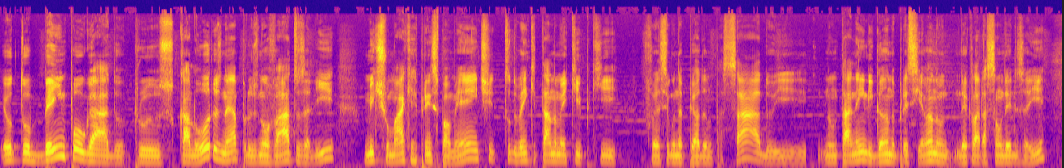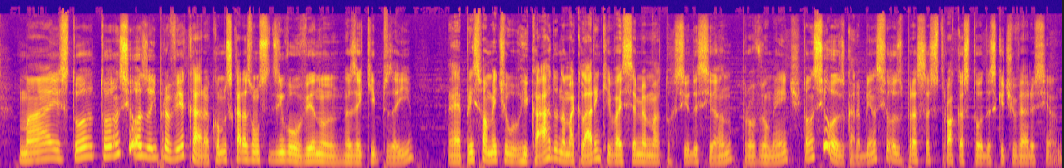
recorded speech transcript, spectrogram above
Eu tô bem empolgado pros calouros, né? Pros novatos ali. Mick Schumacher, principalmente. Tudo bem que tá numa equipe que foi a segunda pior do ano passado e não tá nem ligando pra esse ano, declaração deles aí. Mas tô, tô ansioso aí pra ver, cara, como os caras vão se desenvolver no- nas equipes aí. É, principalmente o Ricardo na McLaren, que vai ser minha maior torcida esse ano, provavelmente. Tô ansioso, cara, bem ansioso pra essas trocas todas que tiveram esse ano.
